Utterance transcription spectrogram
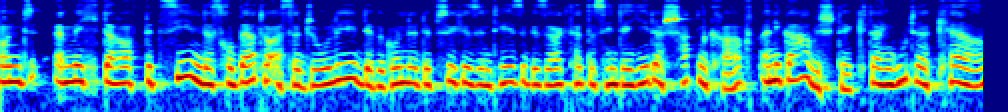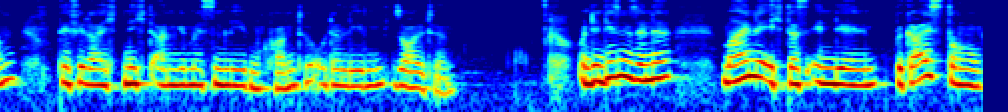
und mich darauf beziehen, dass Roberto Assagioli, der Begründer der Psychosynthese, gesagt hat, dass hinter jeder Schattenkraft eine Gabe steckt, ein guter Kern, der vielleicht nicht angemessen leben konnte oder leben sollte. Und in diesem Sinne meine ich, dass in der Begeisterung,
